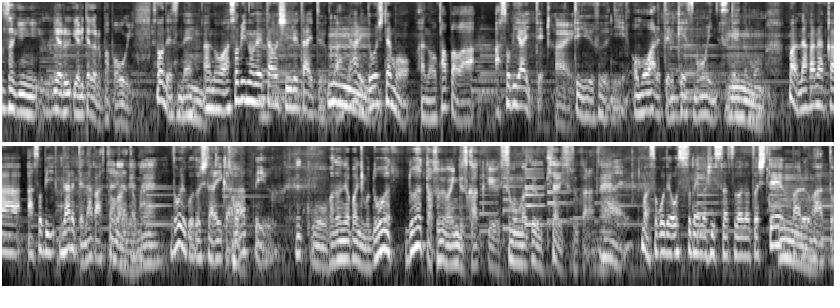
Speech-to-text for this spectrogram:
最近やるやりたがるパパ多い。そうですね、うん、あの遊びのネタを仕入れたいというか、うん、やはりどうしてもあのパパは遊び相手っていうふうに思われてるケースも多いんですけれども、うん、まあ、なかなか遊び慣れてなかったりだとか、ね、どういうことしたらいいかなっていう。結構ファダジャパンにもどうやどうやって遊べばいいんですかっていう質問が結構来たりするからね、はい。まあ、そこでおすすめの必殺技としてバルーンアート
